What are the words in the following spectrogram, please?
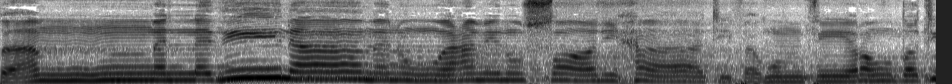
فأما الذين آمنوا وعملوا الصالحات فهم في روضة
